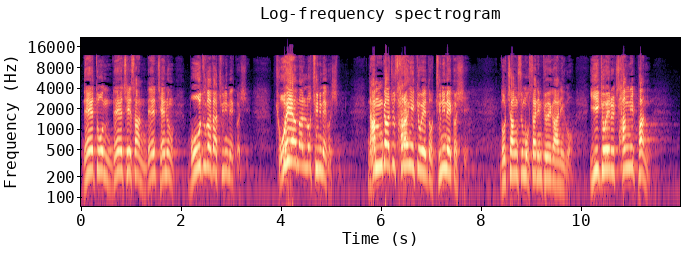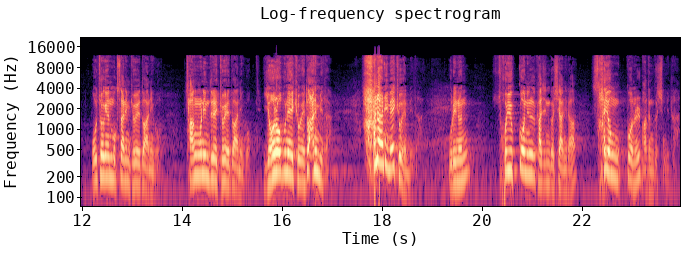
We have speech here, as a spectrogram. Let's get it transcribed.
내 돈, 내 재산, 내 재능 모두가 다 주님의 것이. 교회야말로 주님의 것입니다. 남가주 사랑의 교회도 주님의 것이. 노창수 목사님 교회가 아니고 이 교회를 창립한 오종현 목사님 교회도 아니고 장로님들의 교회도 아니고 여러분의 교회도 아닙니다. 하나님의 교회입니다. 우리는 소유권을 가진 것이 아니라 사용권을 받은 것입니다.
